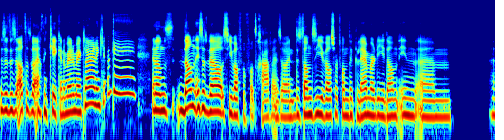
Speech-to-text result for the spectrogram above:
Dus het is altijd wel echt een kick. En dan ben je ermee klaar en denk je, oké. En dan, dan is het wel, zie je wel veel fotografen en zo. En dus dan zie je wel een soort van de glamour die je dan in... ehm, eh,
